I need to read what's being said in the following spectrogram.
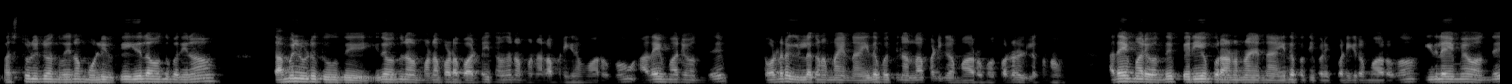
ஃபஸ்ட் யூனிட் வந்து பார்த்திங்கன்னா மொழி இருக்குது இதில் வந்து பார்த்திங்கன்னா தமிழ் விடு தூது. இதை வந்து நம்ம மனப்பாட பாட்டு. இதை வந்து நம்ம நல்லா படிக்கிற மாதிரி இருக்கும். அதே மாதிரி வந்து தொடர் இலக்கணம்னா என்ன? இதை பற்றி நல்லா படிக்கிற மாதிரி இருக்கும். தொடர் இலக்கணம். அதே மாதிரி வந்து பெரிய புராணம்னா என்ன இதை பற்றி படி படிக்கிற மாதிரி இருக்கும் இதுலேயுமே வந்து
